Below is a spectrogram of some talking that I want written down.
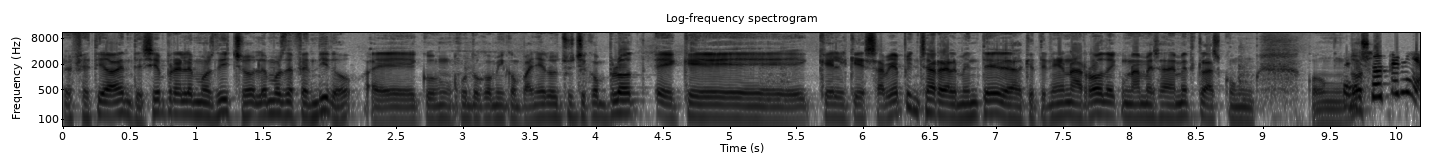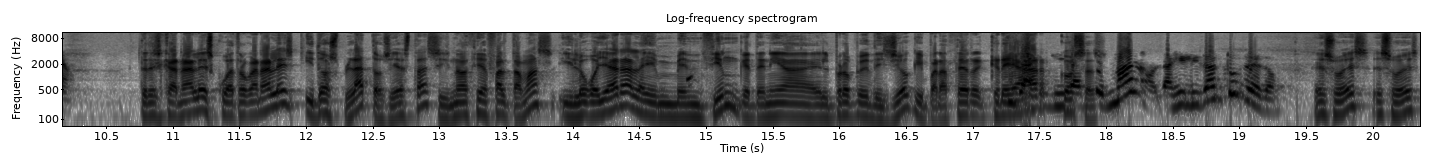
Efectivamente, siempre le hemos dicho, le hemos defendido, eh, con- junto con mi compañero Chuchi Complot, eh, que, que el que sabía pinchar realmente era el que tenía una Rode, una mesa de mezclas con, con Pero dos, eso tenía. Tres canales, cuatro canales y dos platos, ya está, si no hacía falta más. Y luego ya era la invención que tenía el propio disc jockey para hacer la crear agilidad cosas. en tus manos, la agilidad en tus dedos. Eso es, eso es.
